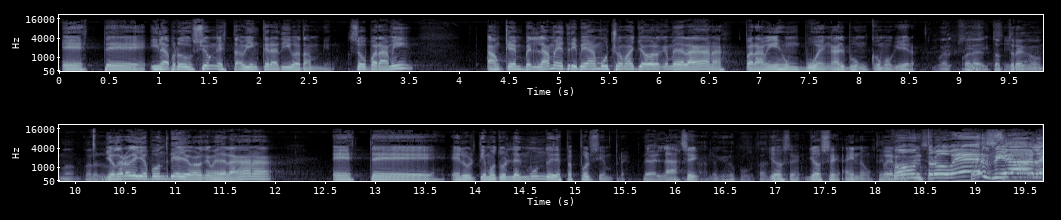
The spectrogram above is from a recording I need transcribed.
Este, y la producción está bien creativa también. So, para mí, aunque en verdad me tripea mucho más yo hago lo que me dé la gana, para mí es un buen álbum como quiera. ¿Cuál, cuál es el top 3? Yo creo que yo pondría yo hago lo que me dé la gana, este, el último tour del mundo y después por siempre. De verdad. Sí, yo sé, yo sé, I know. Pero ¡Controversiales!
